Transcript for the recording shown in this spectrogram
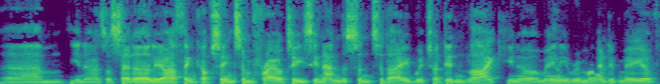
Um, you know, as I said earlier, I think I've seen some frailties in Andersen today, which I didn't like. You know what I mean? He reminded me of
